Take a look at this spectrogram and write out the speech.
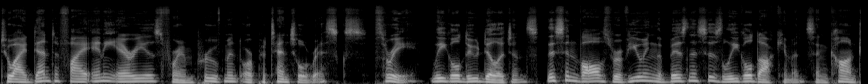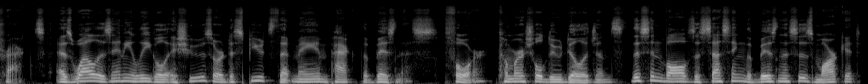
to identify any areas for improvement or potential risks. 3. Legal due diligence. This involves reviewing the business's legal documents and contracts, as well as any legal issues or disputes that may impact the business. 4. Commercial due diligence. This involves assessing the business's market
